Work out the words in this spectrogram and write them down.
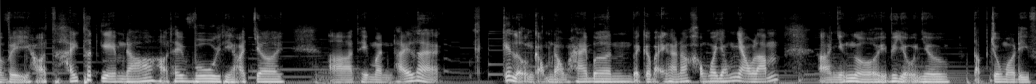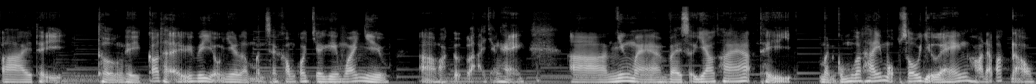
uh, vì họ thấy thích game đó họ thấy vui thì họ chơi. Uh, thì mình thấy là cái lượng cộng đồng hai bên về cơ bản là nó không có giống nhau lắm. À, những người ví dụ như tập trung vào DeFi thì thường thì có thể ví dụ như là mình sẽ không có chơi game quá nhiều à, hoặc ngược lại chẳng hạn. À, nhưng mà về sự giao thoa thì mình cũng có thấy một số dự án họ đã bắt đầu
